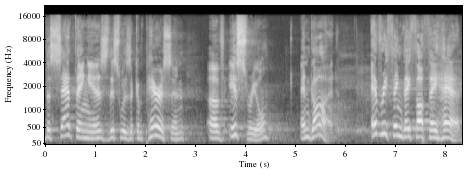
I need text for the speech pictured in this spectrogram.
the sad thing is, this was a comparison of Israel and God. Everything they thought they had,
